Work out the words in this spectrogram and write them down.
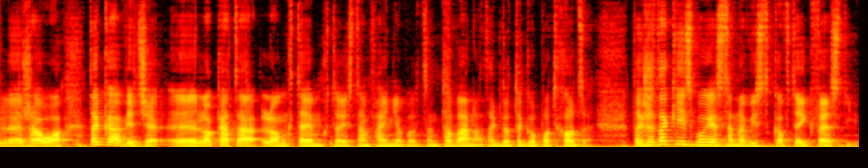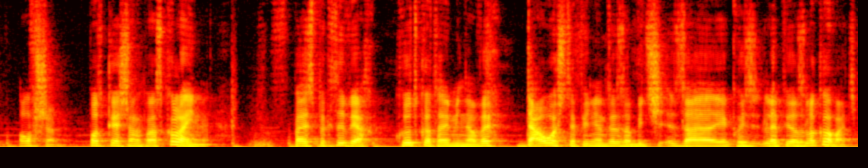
leżało, taka wiecie, y, lokata long term, która jest tam fajnie oprocentowana, tak do tego podchodzę. Także takie jest moje stanowisko w tej kwestii. Owszem, podkreślam po raz kolejny, w perspektywach krótkoterminowych dało się te pieniądze zrobić, za jakoś lepiej rozlokować,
